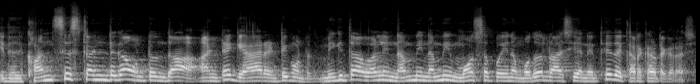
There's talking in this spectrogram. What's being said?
ఇది కన్సిస్టెంట్గా ఉంటుందా అంటే గ్యారంటీగా ఉంటుంది. మిగతా వాళ్ళని నమ్మి నమ్మి మోసపోయిన మొదటి రాశి అనేది ఇది కర్కాటక రాశి.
